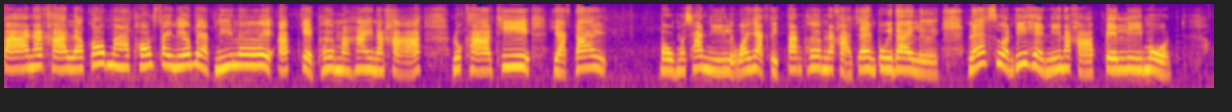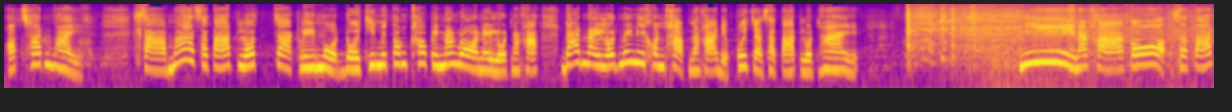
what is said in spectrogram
ฟ้านะคะ แล้วก็มาพร้อมไฟเลี้ยวแบบนี้เลย อัปเกรดเพิ่มมาให้นะคะ ลูกค้าที่อยากได้ โปรโมชั่นนี้หรือว่าอยากติดตั้งเพิ่มนะคะ แจ้งปุ้ยได้เลย และส่วนที่เห็นนี้นะคะเป็นรีโมทออปชันใหม่ สามารถสตาร์ทรถจากรีโมทโดยที่ไม่ต้องเข้าไปนั่งรอในรถนะคะ ด้านในรถไม่มีคนขับนะคะ เดี๋ยวปุ้ยจะสตาร์ทรถให้ นี่นะคะก็สตาร์ท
